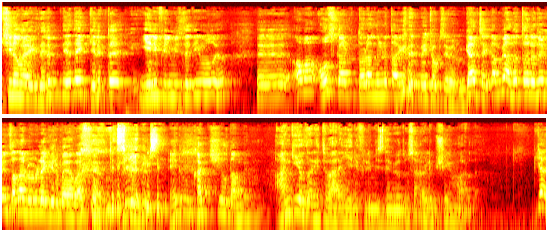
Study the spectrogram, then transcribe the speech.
sinemaya gidelim diye denk gelip de yeni film izlediğim oluyor. E, ama Oscar törenlerini takip etmeyi çok seviyorum. Gerçekten bir anda tanıdığım insanlar birbirine girmeye başlıyor. Neydi bu kaç yıldan hangi yıldan itibaren yeni film izlemiyordun sen öyle bir şeyin vardı. Ya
